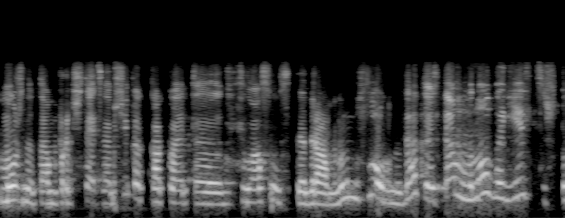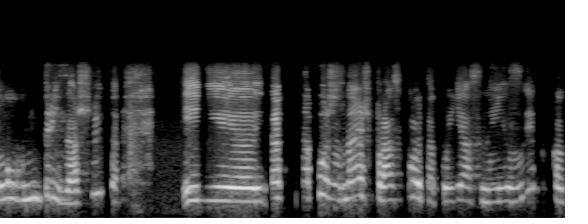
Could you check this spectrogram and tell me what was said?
можно там прочитать вообще как какая-то философская драма, ну, условно, да, то есть там много есть, что внутри зашито, и так, такой же, знаешь, простой такой ясный язык, как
